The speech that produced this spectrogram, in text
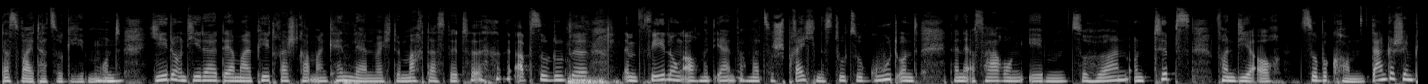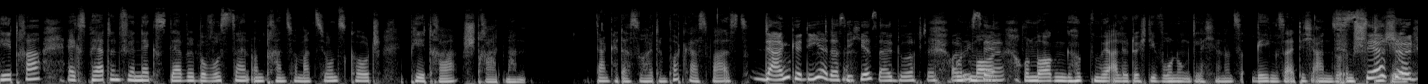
das weiterzugeben. Mhm. Und jede und jeder, der mal Petra Stratmann kennenlernen möchte, macht das bitte. Absolute Empfehlung, auch mit ihr einfach mal zu sprechen. Es tut so gut und deine Erfahrungen eben zu hören und Tipps von dir auch zu bekommen. Dankeschön, Petra, Expertin für Next Level Bewusstsein und Transformationscoach Petra Stratmann. Danke, dass du heute im Podcast warst. Danke dir, dass ich hier sein durfte. Und, mor und, morgen hüpfen wir alle durch die Wohnung und lächeln uns gegenseitig an, so im Sehr Spiegel. schön,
